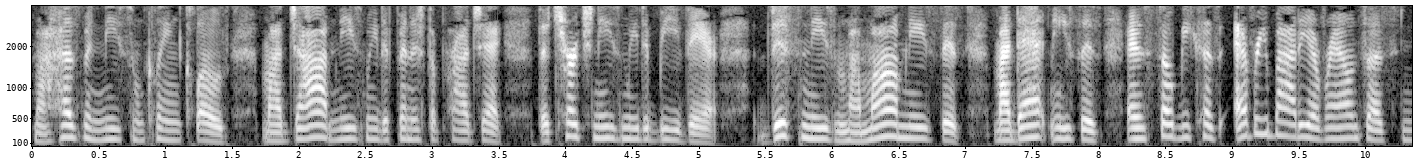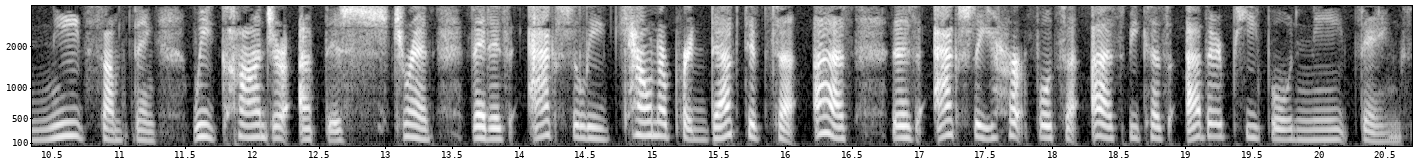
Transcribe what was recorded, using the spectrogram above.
My husband needs some clean clothes. My job needs me to finish the project. The church needs me to be there. This needs, my mom needs this. My dad needs this. And so, because everybody around us needs something, we conjure up this strength that is actually counterproductive to us, that is actually hurtful to us because other people need things things.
